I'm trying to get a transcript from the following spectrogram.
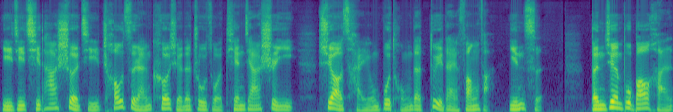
以及其他涉及超自然科学的著作添加释义，需要采用不同的对待方法。因此，本卷不包含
